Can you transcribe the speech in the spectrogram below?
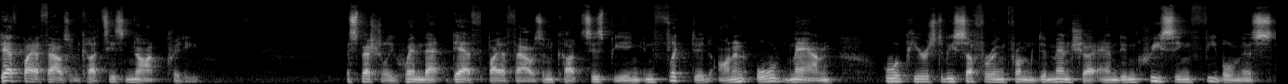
Death by a thousand cuts is not pretty, especially when that death by a thousand cuts is being inflicted on an old man who appears to be suffering from dementia and increasing feebleness.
